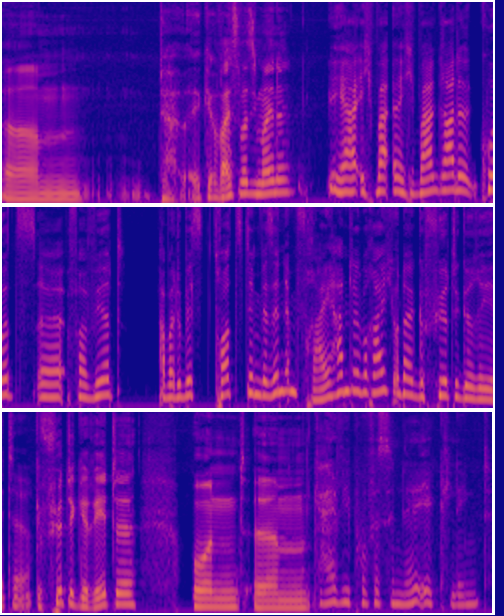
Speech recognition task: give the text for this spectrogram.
ähm, ja, weißt du, was ich meine? Ja, ich war, ich war gerade kurz äh, verwirrt. Aber du bist trotzdem, wir sind im Freihandelbereich oder geführte Geräte? Geführte Geräte und ähm, Geil, wie professionell ihr klingt.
